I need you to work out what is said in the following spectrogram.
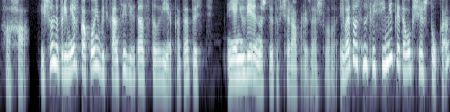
Ха-ха. Еще, например, в какой-нибудь конце 19 века. Да? То есть я не уверена, что это вчера произошло. И в этом смысле семик – это общая штука.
